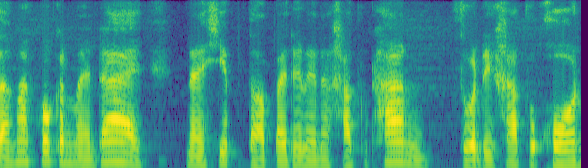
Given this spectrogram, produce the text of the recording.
สามารถพบกันใหม่ได้ในคลิปต่อไปได้เลยนะครับ ทุกท่าน สวัสดีครับทุกคน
